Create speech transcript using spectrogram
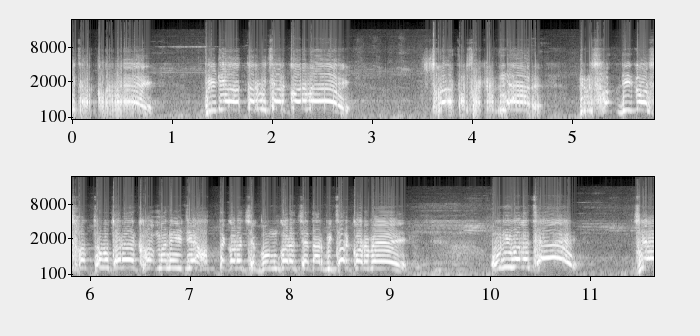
বিচার করবে ভিডিও হত্যার বিচার করবে। সরকার শেখ হাসিনার দীর্ঘ সত্তর বছরের মানে যে হত্যা করেছে, গুম করেছে, তার বিচার করবে। উনি বলেছে যে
